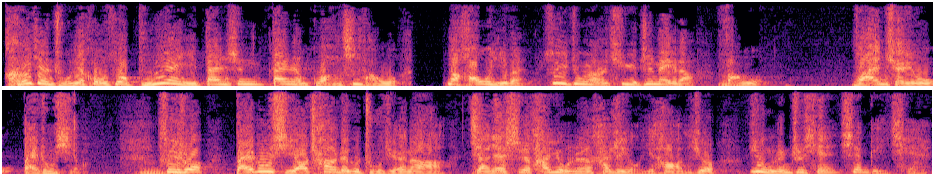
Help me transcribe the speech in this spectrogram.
何健主力后缩，不愿意单身担任广西防务。那毫无疑问，最重要的区域之内的防务，完全由白崇禧了。所以说，白崇禧要唱这个主角呢，蒋介石他用人还是有一套的，就是用人之前先给钱，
